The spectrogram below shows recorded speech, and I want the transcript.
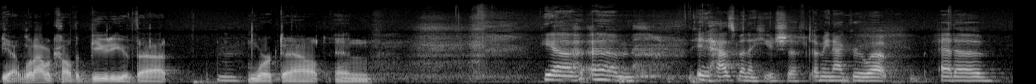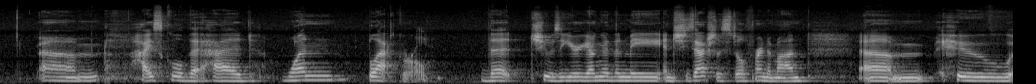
yeah what I would call the beauty of that worked out and Yeah, um, it has been a huge shift. I mean, I grew up at a um, high school that had one black girl that she was a year younger than me, and she's actually still a friend of mine. Um, who,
